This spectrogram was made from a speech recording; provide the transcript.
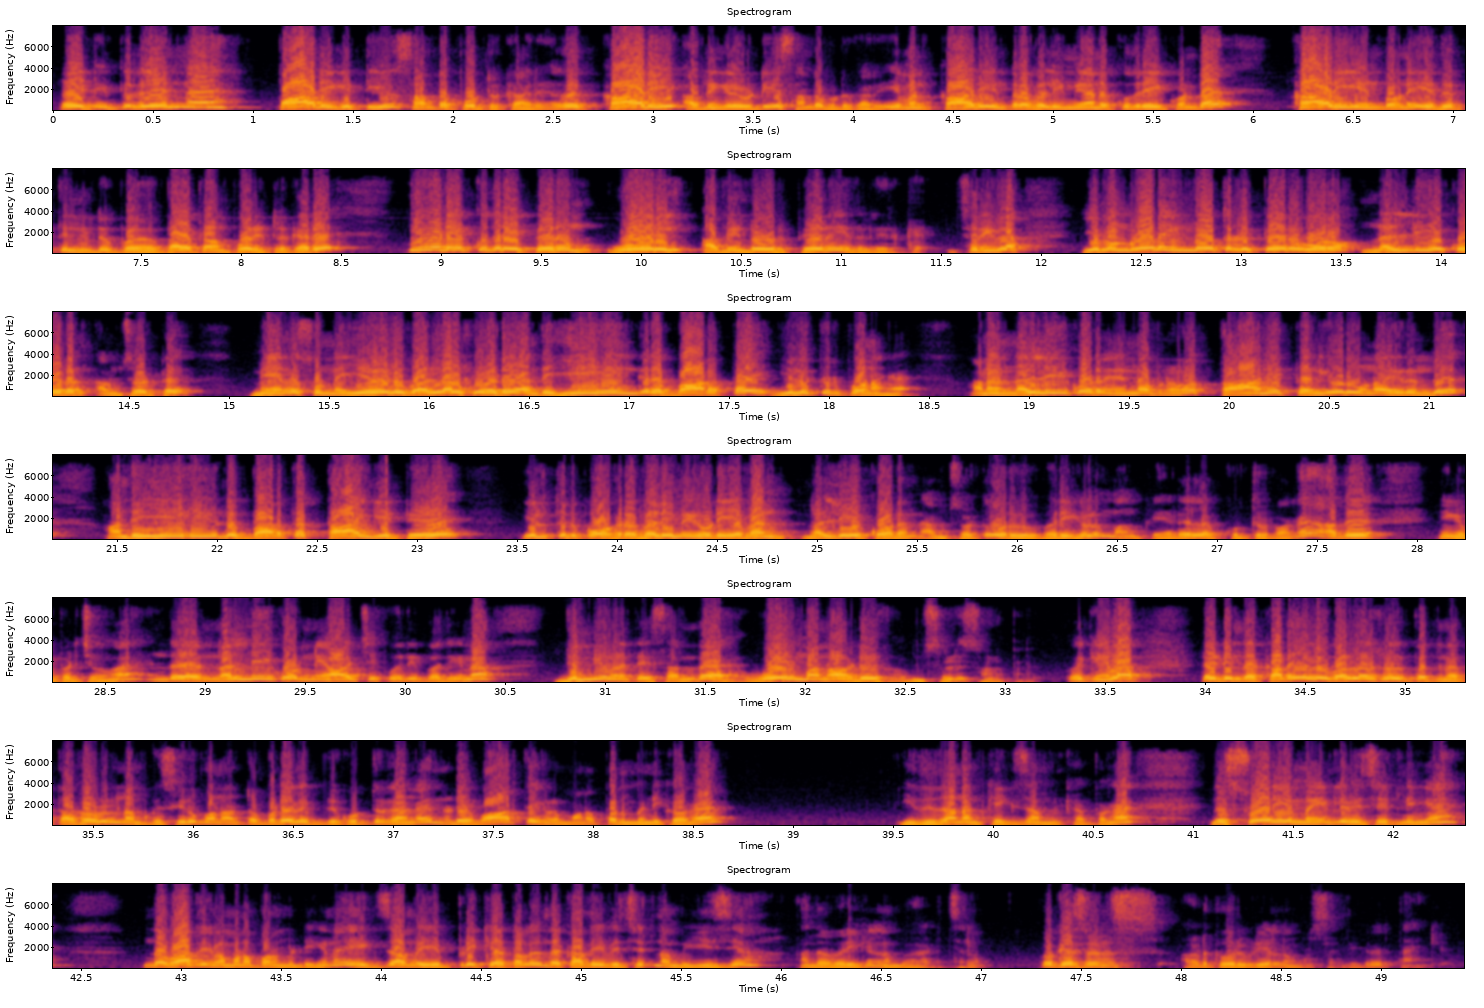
ரைட் இப்ப இதுல என்ன பாரிகிட்டையும் சண்டை போட்டிருக்காரு. அதாவது காரி அப்படிங்கிறவட்டையும் சண்டை போட்டிருக்காரு. இவன் காரி என்ற வலிமையான குதிரை கொண்ட காரி என்பவனை எதிர்த்து நின்று பயப்படாமல் பயப்படாம போரிட்டு இருக்காரு இவருடைய குதிரை பேரும் ஓரி அப்படின்ற ஒரு பேரும் இதுல இருக்கு. சரிங்களா? இவங்களோட இன்னொருத்தருடைய பேரும் வரும் நல்லிய கோடன் அப்படின்னு சொல்லிட்டு மேல சொன்ன ஏழு வள்ளல்களுடைய அந்த ஈகைங்கிற பாரத்தை இழுத்துட்டு போனாங்க. ஆனா நல்லிய கோடன் என்ன பண்ணுவாங்க தானே தனியொருவனா இருந்து அந்த ஈகையுடைய பாரத்தை தாங்கிட்டு இழுத்துட்டு போகிற வலிமையுடையவன் நல்லிய கோடன் அப்படின்னு சொல்லிட்டு ஒரு வரிகளும் அங்க இடையில கொடுத்துருப்பாங்க. அது நீங்க படிச்சுக்கோங்க. இந்த நல்லிய கோடனி ஆட்சி பகுதி பாத்தீங்கன்னா திண்டிவனத்தை சார்ந்த ஓய்ம நாடு அப்படின்னு சொல்லி சொல்லப்படுது. ஓகேங்களா? ரைட் இந்த கடையில் வல்லர்கள் பத்தின தகவல் நமக்கு சிறுப நாட்டப்படையில் இப்படி கொடுத்துருக்காங்க. என்னுடைய வார்த்தைகளை மனப்பாடம் பண்ணிக்கோங்க. இதுதான் நமக்கு எக்ஸாம் கேட்பாங்க. இந்த ஸ்டோரியை மைண்ட்ல வச்சுட்டு நீங்க இந்த வார்த்தைகளை மனப்பாடம் பண்ணிட்டீங்கன்னா எக்ஸாம் எப்படி கேட்டாலும் இந்த கதையை வச்சுட்டு நம்ம ஈஸியா அந்த வரிகள் நம்ம அடிச்சிடலாம். ஓகே ஃப்ரெண்ட்ஸ் அடுத்த ஒரு வீடியோவில் நம்ம சந்திக்கிறேன் தேங்க்யூ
